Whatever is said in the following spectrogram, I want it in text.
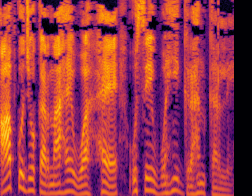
आपको जो करना है वह है, उसे वहीं ग्रहण कर ले,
